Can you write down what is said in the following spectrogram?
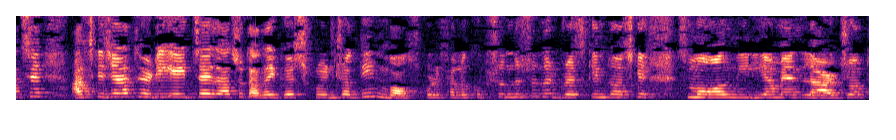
আছে। আজকে যারা থার্টি এইট সাইজ আছে তাদেরকে স্ক্রিনশট দিন বক্স করে ফেলো। খুব সুন্দর সুন্দর ড্রেস কিন্তু আজকে স্মল মিডিয়াম অ্যান্ড লার্জ যত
